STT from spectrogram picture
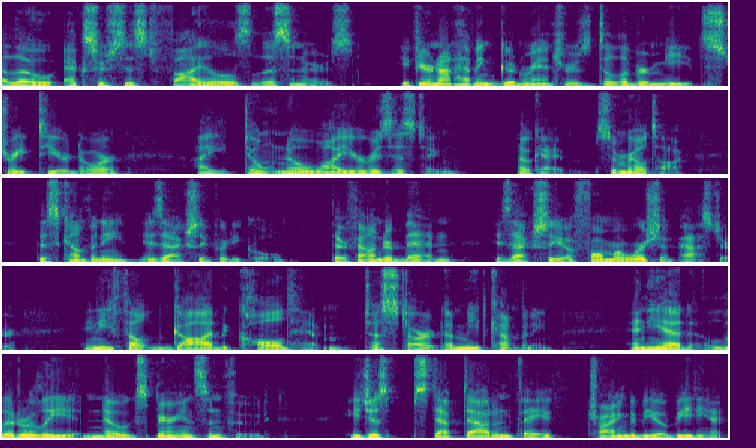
Hello, Exorcist Files listeners. If you're not having Good Ranchers deliver meat straight to your door, I don't know why you're resisting. Okay, some real talk. This company is actually pretty cool. Their founder, Ben, is actually a former worship pastor, and he felt God called him to start a meat company. And he had literally no experience in food. He just stepped out in faith, trying to be obedient,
